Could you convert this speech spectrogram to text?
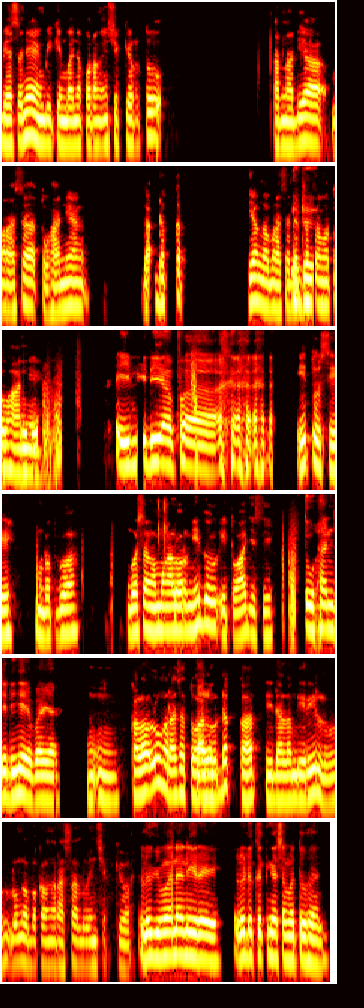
biasanya yang bikin banyak orang insecure tuh karena dia merasa Tuhannya nggak deket. Dia nggak merasa deket Aduh. sama Tuhannya. Ini dia, Pak. Itu sih menurut gua. Gak usah ngomong alur ngidul, itu aja sih. Tuhan jadinya ya, Pak ya. Mm-mm. Kalau lu ngerasa Tuhan Kalau- lu deket di dalam diri lu, lu nggak bakal ngerasa lu insecure. Lu gimana nih, Rey? Lu deket nggak sama Tuhan?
